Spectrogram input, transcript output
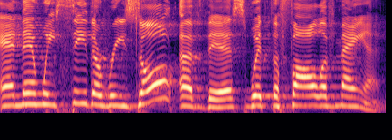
And then we see the result of this with the fall of man.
